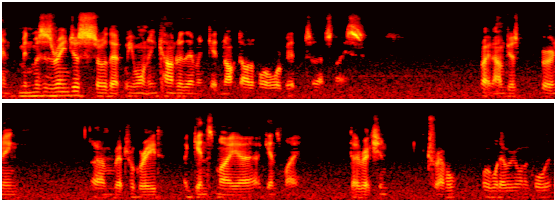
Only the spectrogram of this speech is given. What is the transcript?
and Minmus's ranges so that we won't encounter them and get knocked out of our orbit, so that's nice. Right, now I'm just burning um, retrograde against my uh, against my direction travel or whatever you want to call it.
